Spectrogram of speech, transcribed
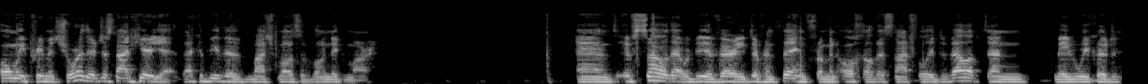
only premature, they're just not here yet. That could be the mashmos of lo nigmar. And if so, that would be a very different thing from an ochel that's not fully developed. And maybe we could,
